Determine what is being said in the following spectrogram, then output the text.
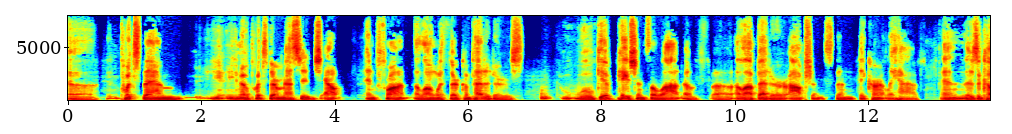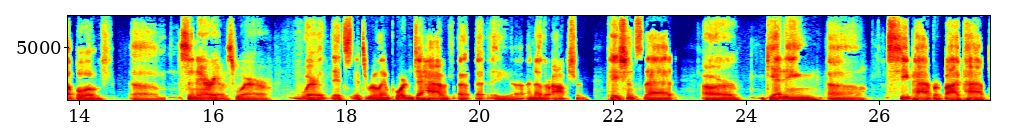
uh, puts them you, you know puts their message out in front along with their competitors will give patients a lot of uh, a lot better options than they currently have. And there's a couple of um, scenarios where where it's it's really important to have a, a, a uh, another option. Patients that are getting uh, CPAP or BiPAP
